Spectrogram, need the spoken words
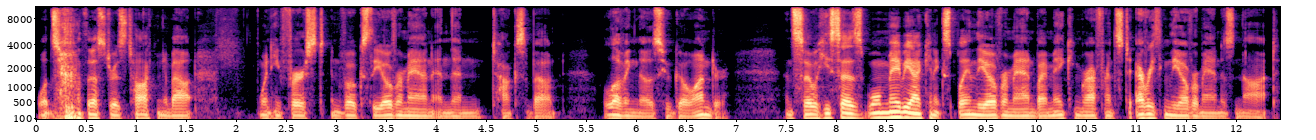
what Zarathustra is talking about when he first invokes the overman and then talks about loving those who go under. And so he says, well, maybe I can explain the overman by making reference to everything the overman is not.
